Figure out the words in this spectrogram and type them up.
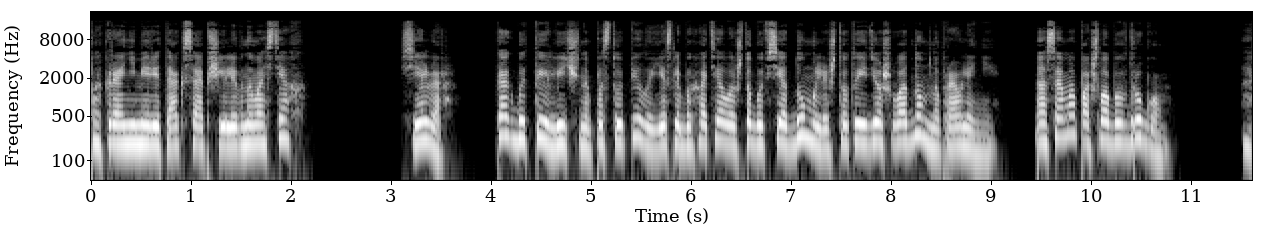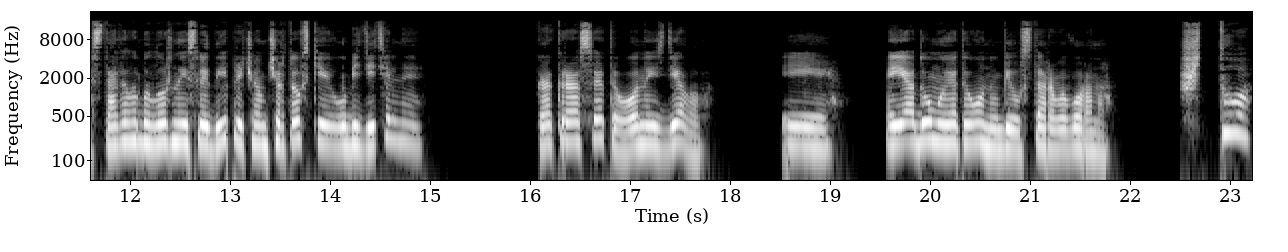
По крайней мере, так сообщили в новостях. Сильвер, как бы ты лично поступила, если бы хотела, чтобы все думали, что ты идешь в одном направлении, а сама пошла бы в другом? Оставила бы ложные следы, причем чертовски убедительные. Как раз это он и сделал. И я думаю, это он убил старого ворона. Что?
